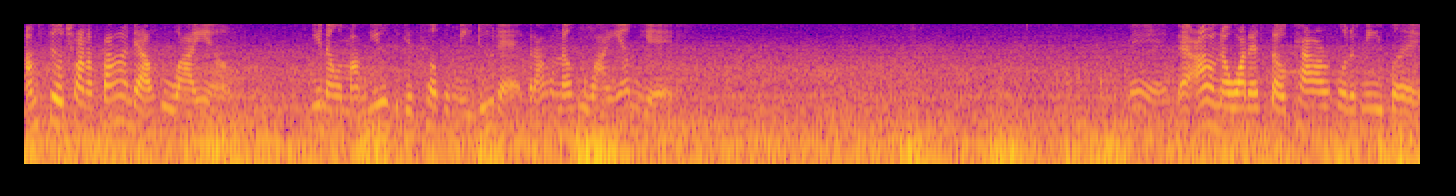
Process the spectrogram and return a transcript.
I'm still trying to find out who I am. You know, and my music is helping me do that, but I don't know who I am yet. Man, I don't know why that's so powerful to me, but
